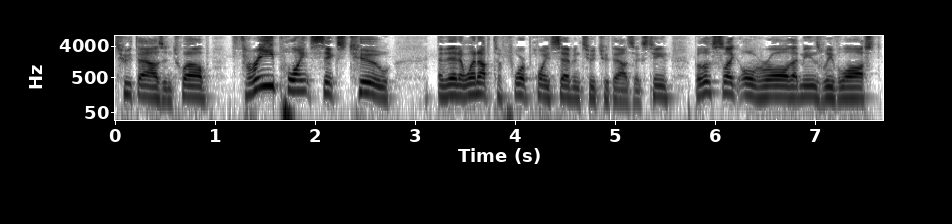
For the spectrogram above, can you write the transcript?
2012, 3.62, and then it went up to 4.72 2016. But it looks like overall that means we've lost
